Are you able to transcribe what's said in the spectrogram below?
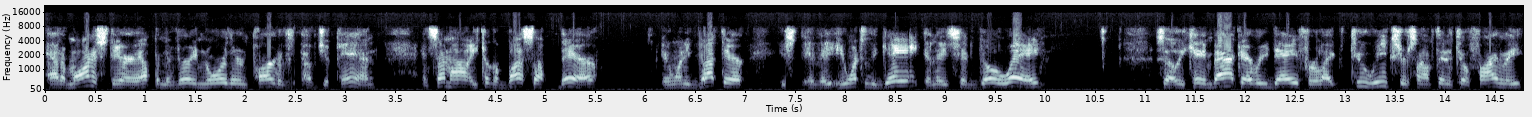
had a monastery up in the very northern part of, of Japan. And somehow he took a bus up there, and when he got there, he, he went to the gate, and they said, "Go away." So he came back every day for like two weeks or something until finally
